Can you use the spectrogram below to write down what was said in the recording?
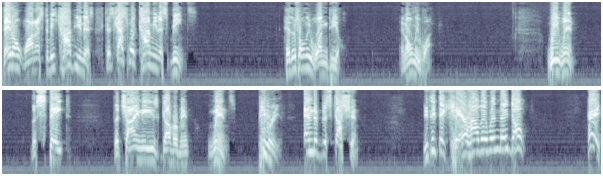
They don't want us to be communists. Because guess what communist means? Hey, there's only one deal. And only one. We win. The state, the Chinese government wins. Period. End of discussion. Do you think they care how they win? They don't. Hey,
